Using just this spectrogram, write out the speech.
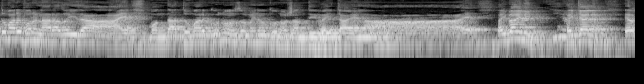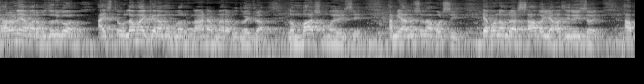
তোমার উপর নারাজ হয়ে যায়, মন্দা তোমার কোনো জমিনও কোনো শান্তি পাইতায় না। পাইবাইনি পাইতাই না? এর কারণে আমার বুজুর্গন আইস তো ওলামাই কেরামগুলোর ফ্লাট আপনারা বুধবাইতরা লম্বা সময় হয়েছে আমি আলোচনা করছি। এখন আমরা সাহ ভাইয়া হাজির হয়েছে আব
